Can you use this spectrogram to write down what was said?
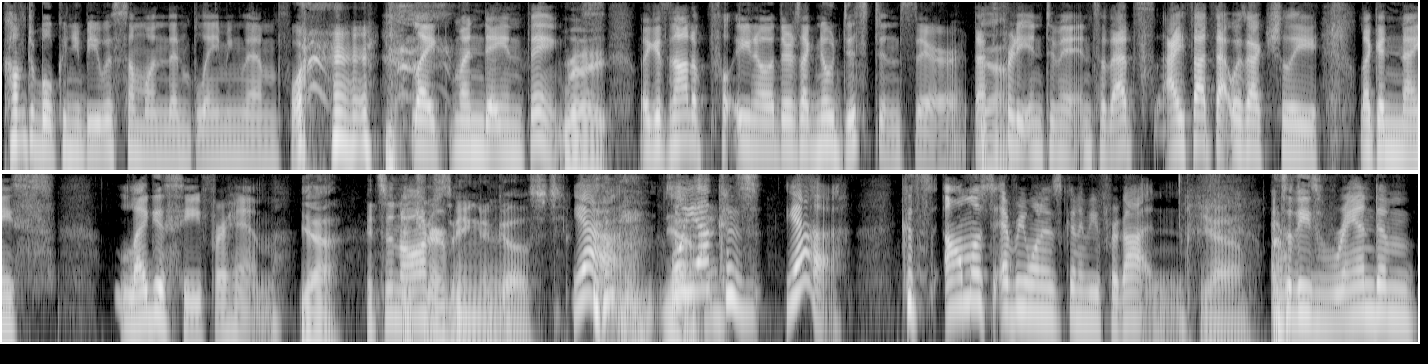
comfortable can you be with someone than blaming them for like mundane things? Right. Like it's not a you know, there's like no distance there. That's Yeah. pretty intimate, and so that's I thought that was actually like a nice legacy for him. yeah It's an honor Interesting, being a ghost. Yeah. Well, Yeah. yeah, because yeah, because almost everyone is going to be forgotten, Yeah. and so these random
